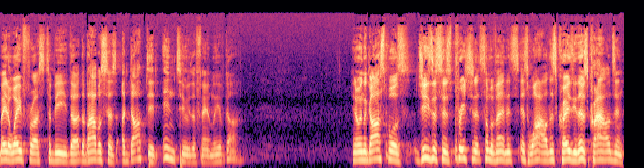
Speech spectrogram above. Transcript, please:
made a way for us to be, the, the Bible says, adopted into the family of God. You know, in the Gospels, Jesus is preaching at some event. It's, it's wild, it's crazy. There's crowds, and,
